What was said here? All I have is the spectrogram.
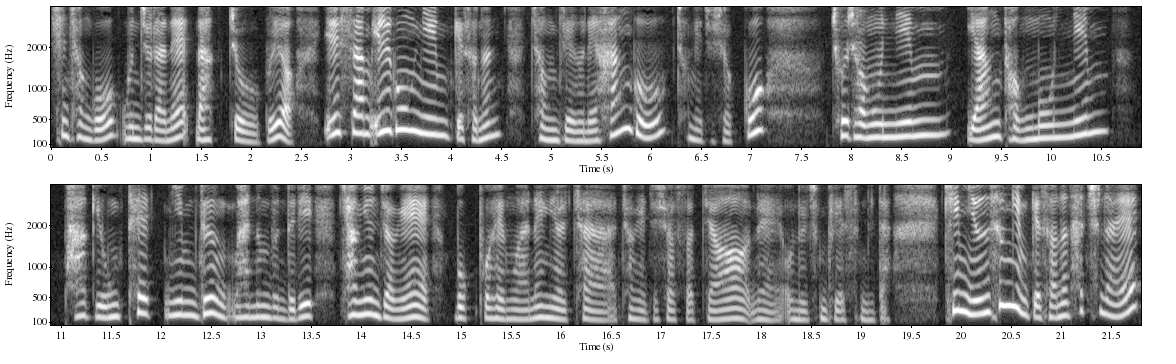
신청곡 문주란의 낙조고요. 1310님께서는 정재은의 항구 청해 주셨고 조정우님, 양덕모님, 박용택님 등 많은 분들이 장윤정의 목포행 완행열차 정해 주셨었죠. 네, 오늘 준비했습니다. 김윤숙님께서는 하춘아의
